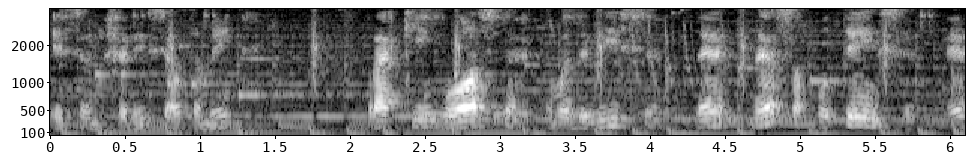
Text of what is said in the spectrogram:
Esse é um diferencial também para quem gosta, é uma delícia. Né? Nessa potência, é,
